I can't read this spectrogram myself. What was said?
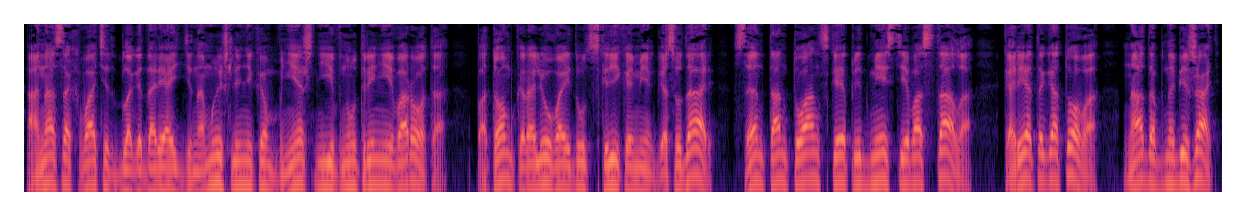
она захватит благодаря единомышленникам внешние и внутренние ворота. Потом королю войдут с криками «Государь! Сент-Антуанское предместье восстало! Карета готова! Надобно бежать!»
